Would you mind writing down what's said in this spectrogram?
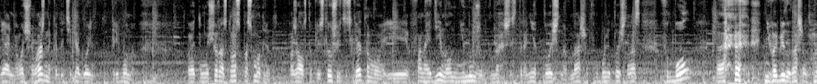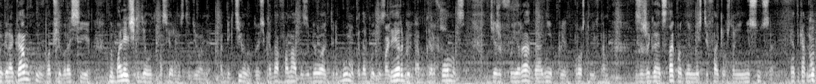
реально, очень важно, когда тебя гонят на трибуну. Поэтому еще раз, кто нас посмотрит, пожалуйста, прислушайтесь к этому. И фан ID, но он не нужен в нашей стране точно, в нашем футболе точно. У нас футбол, э, не в обиду нашим игрокам, ну, вообще в России, но болельщики делают атмосферу на стадионе, объективно. То есть, когда фанаты забивают трибуну, когда какой-то дерби, там, перформансы, те же фаера, да, они просто у них там зажигается так в одном месте факел, что они несутся. Это как Ну, там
